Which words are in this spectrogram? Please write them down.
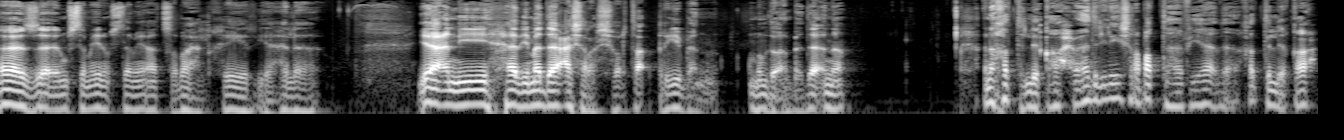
أعزائي المستمعين والمستمعات صباح الخير يا هلا. يعني هذه مدى عشر أشهر تقريبا منذ أن بدأنا. أنا أخذت اللقاح ما أدري ليش ربطتها في هذا. أخذت اللقاح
